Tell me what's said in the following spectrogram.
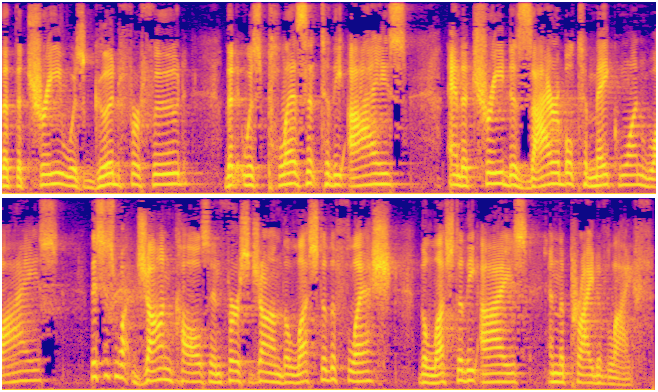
that the tree was good for food, that it was pleasant to the eyes, and a tree desirable to make one wise. This is what John calls in 1 John the lust of the flesh, the lust of the eyes, and the pride of life.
